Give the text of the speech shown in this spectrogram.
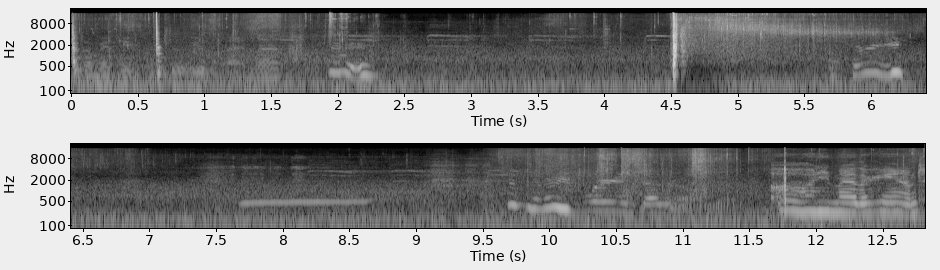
Let me take a picture of you behind that. Three. It's gonna be blurry in general. Oh, I need my other hand.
